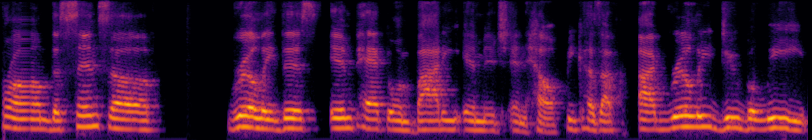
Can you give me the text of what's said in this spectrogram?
from the sense of really this impact on body image and health because I I really do believe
